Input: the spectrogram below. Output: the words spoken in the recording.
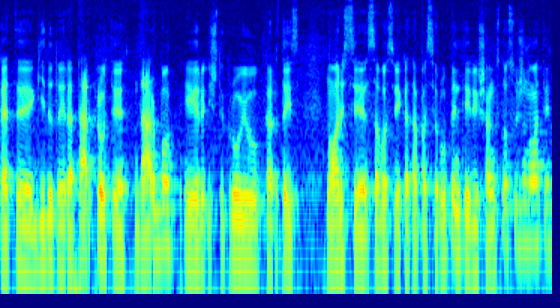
kad gydytojai yra perkrauti darbu ir iš tikrųjų kartais norisi savo sveikatą pasirūpinti ir iš anksto sužinoti,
